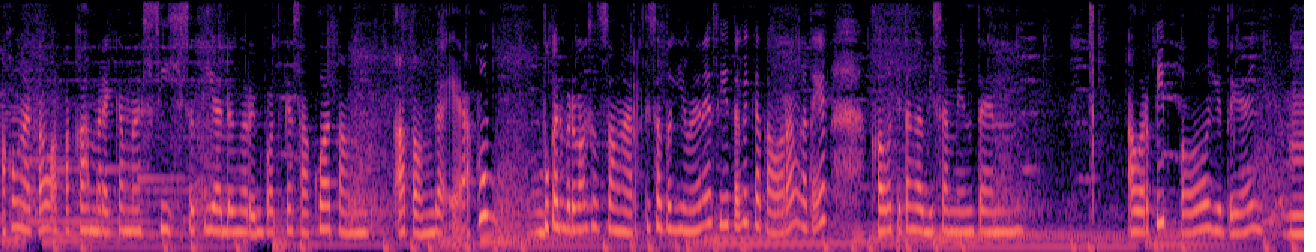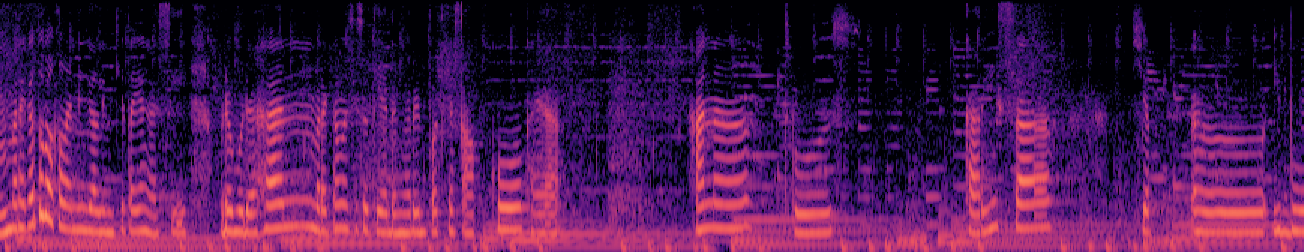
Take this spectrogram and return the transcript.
aku nggak tahu apakah mereka masih setia dengerin podcast aku atau atau enggak ya. Aku bukan bermaksud so artis atau gimana sih tapi kata orang katanya kalau kita nggak bisa maintain our people gitu ya. Mm, mereka tuh bakalan ninggalin kita ya nggak sih? Mudah-mudahan mereka masih setia dengerin podcast aku kayak Hana terus Karisa eh, Ibu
